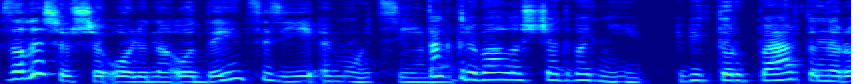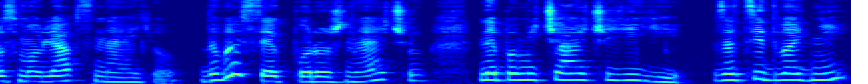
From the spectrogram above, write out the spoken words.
залишивши Олю наодинці з її емоціями. Так тривало ще два дні. Віктор перто не розмовляв з нею, дивився як порожнечу, не помічаючи її. За ці два дні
